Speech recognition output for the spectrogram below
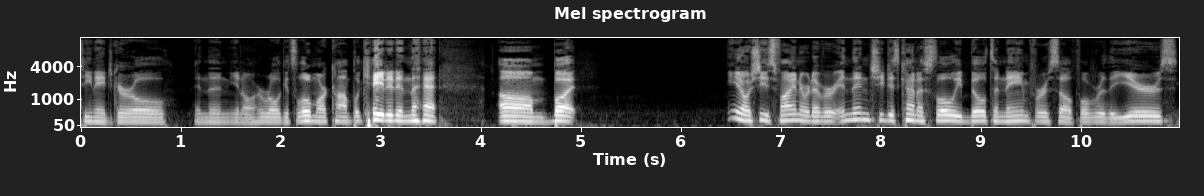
teenage girl, and then, you know, her role gets a little more complicated in that. Um, but, you know, she's fine or whatever. And then she just kind of slowly built a name for herself over the years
